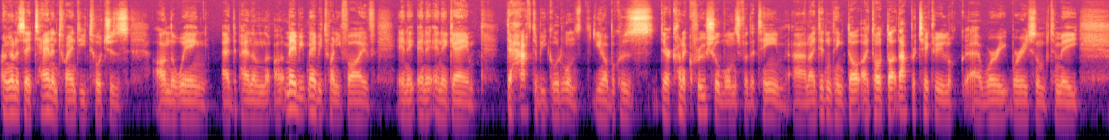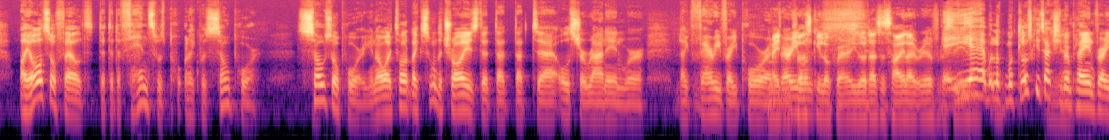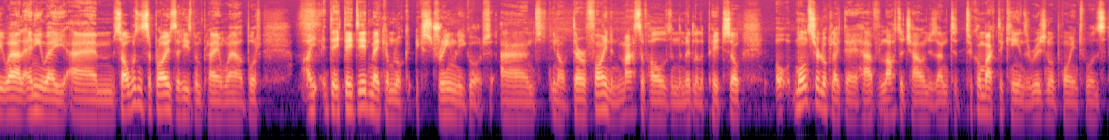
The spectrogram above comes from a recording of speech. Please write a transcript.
I'm going to say 10 and 20 touches on the wing, uh, depending on the, uh, maybe maybe 25 in a, in, a, in a game. They have to be good ones, you know, because they're kind of crucial ones for the team. And I didn't think that, I thought that, that particularly looked uh, worry, worrisome to me. I also felt that the defense was poor, like was so poor so so poor. You know, I thought like some of the tries that that that uh, Ulster ran in were like very very poor and Made very McCloskey look very good. That's his highlight reel for the season. yeah, but look, McCloskey's actually been playing very well anyway. Um, so I wasn't surprised that he's been playing well, but I they, they did make him look extremely good, and you know they were finding massive holes in the middle of the pitch. So oh, Munster look like they have lots of challenges, and to, to come back to Cian's original point was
